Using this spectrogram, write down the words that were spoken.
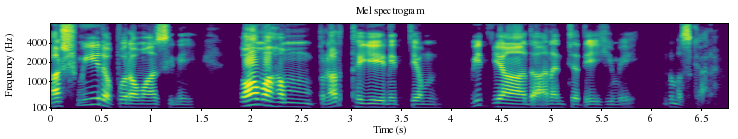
ಕಾಶ್ಮೀರ ಪುರವಾಸಿನಿ ತ್ವಾಮಹಂ ಪ್ರಾರ್ಥಯೇ ನಿತ್ಯಂ ವಿದ್ಯಾದಾನಂಚ ದೇಹಿಮೆ. ನಮಸ್ಕಾರ.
